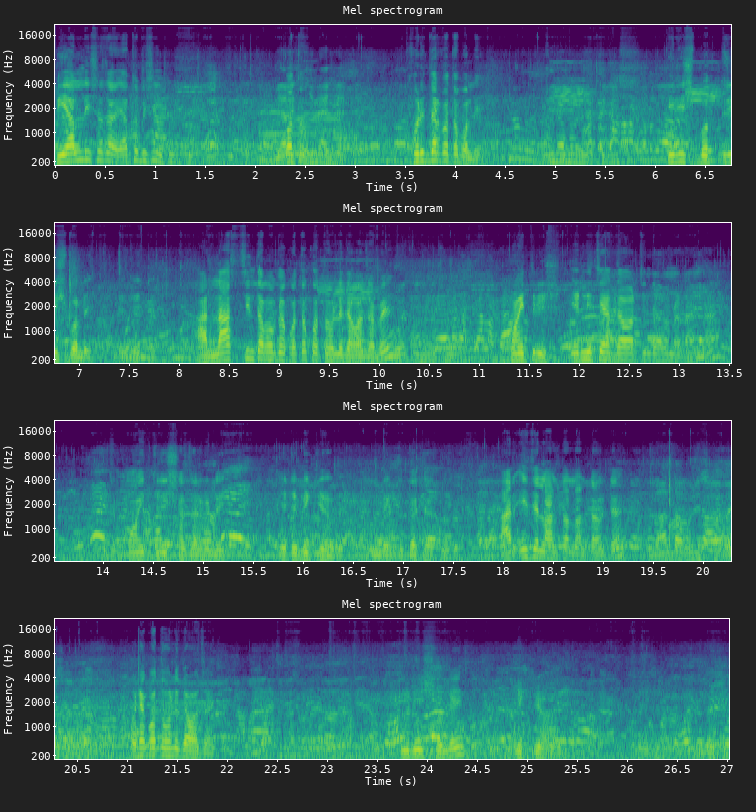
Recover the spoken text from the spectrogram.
বিয়াল্লিশ হাজার এত বেশি? কত? খরিদ্দার কত বলে? তিরিশ বত্রিশ। বলে। এটা। আর লাস্ট চিন্তা ভাবনা কত? কত হলে দেওয়া যাবে? পঁয়ত্রিশ। এর নিচে আর দেওয়ার চিন্তা ভাবনা নাই না? পঁয়ত্রিশ হাজার হলে এটা বিক্রি হবে। আমরা একটু দেখা করব আর এই যে লালটা লালটা ওইটা? লালটা হাজার। ওটা কত হলে দেওয়া যায়? তিরিশ হলে বিক্রি হবে। দেখো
